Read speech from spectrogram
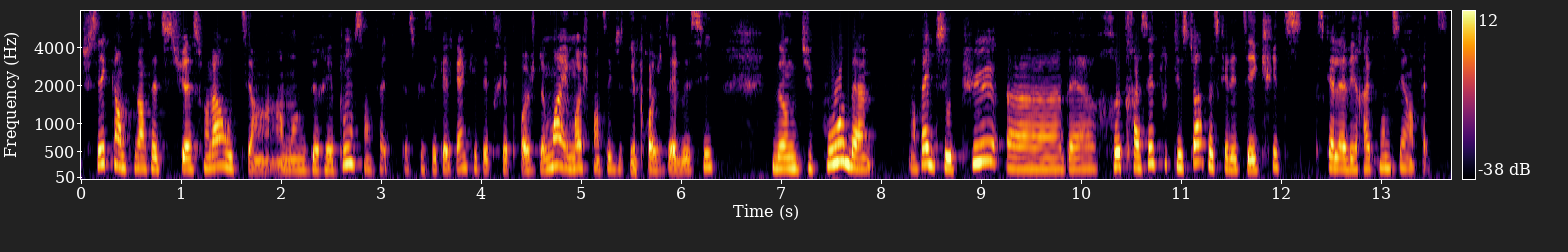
tu sais, quand tu es dans cette situation-là où tu as un, un, manque de réponse, en fait, parce que c'est quelqu'un qui était très proche de moi, et moi, je pensais que j'étais proche d'elle aussi. Donc, du coup, ben, en fait, j'ai pu euh, ben, retracer toute l'histoire parce qu'elle était écrite, parce qu'elle avait raconté en fait.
